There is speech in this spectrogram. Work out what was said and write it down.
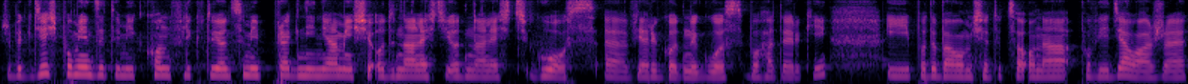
żeby gdzieś pomiędzy tymi konfliktującymi pragnieniami się odnaleźć i odnaleźć głos, wiarygodny głos bohaterki. I podobało mi się to, co ona powiedziała, że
